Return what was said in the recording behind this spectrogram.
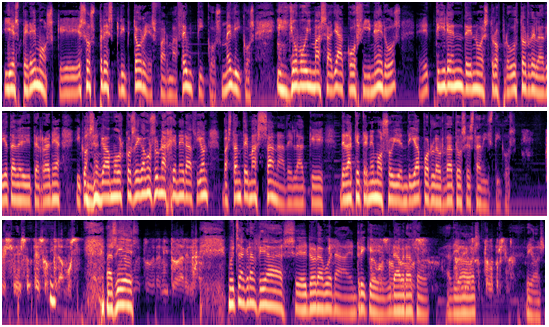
y esperemos que esos prescriptores farmacéuticos, médicos y yo voy más allá, cocineros, eh, tiren de nuestros productos de la dieta mediterránea y consigamos, consigamos una generación bastante más sana de la que, de la que tenemos hoy en día por los datos estadísticos. Pues eso, eso esperamos. Así es. Muchas gracias, enhorabuena, Enrique. Un abrazo. Adiós. Hasta la próxima. Adiós.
